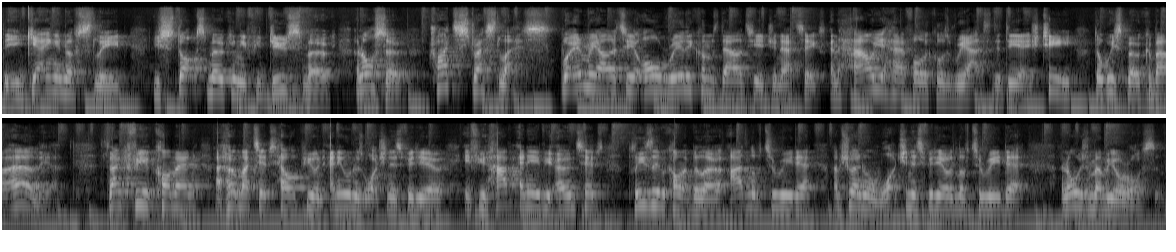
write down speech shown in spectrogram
that you're getting enough sleep, you stop smoking if you do smoke, and also try to stress less. But in reality, it all really comes down to your genetics and how your hair follicles react to the DHT that we spoke about earlier. Thank you for your comment. I hope my tips help you and anyone who's watching this video. If you have any of your own tips, please leave a comment below. I'd love to read it. I'm sure anyone watching this video would love to read it. And always remember you're awesome.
